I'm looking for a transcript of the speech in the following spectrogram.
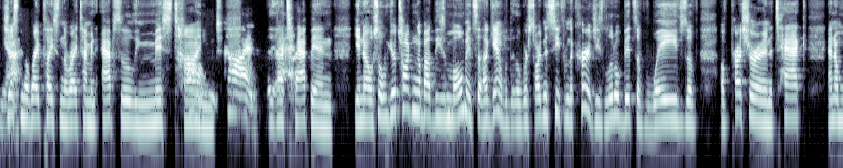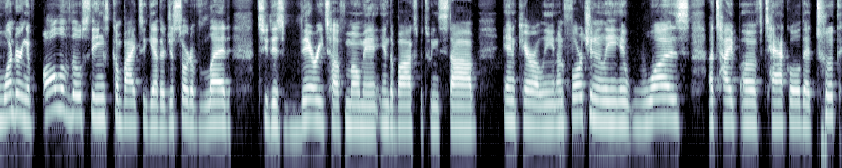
yeah. just in the right place in the right time and absolutely mistimed oh, a tap in. You know, so you're talking about these moments again. We're starting to see from the courage these little bits of waves of of pressure and attack, and I'm wondering if all of those things combined together just sort of led to this very tough moment in the box between Staab and Kerolin. Unfortunately, it was a type of tackle that took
